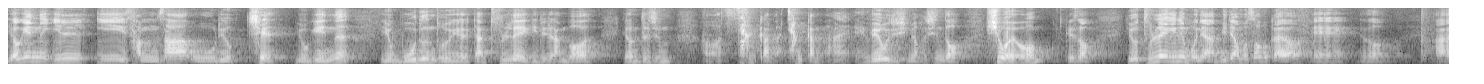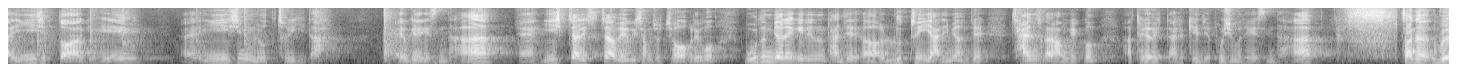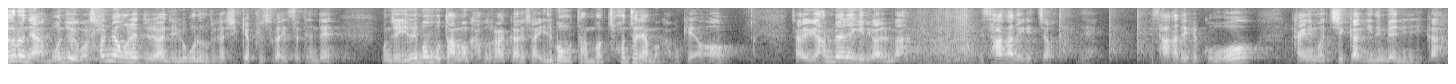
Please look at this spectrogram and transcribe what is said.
여기 있는 1, 2, 3, 4, 5, 6, 7 여기 있는 이 모든 도형의 일단 둘레의 길이를 한번 여러분들 좀 어, 잠깐만 잠깐만 예, 외워주시면 훨씬 더 쉬워요. 그래서 이 둘레의 길이는 뭐냐 미리 한번 써볼까요? 예, 그래서 아, 20 더하기 예, 20 루트 2다. 예, 이렇게 되겠습니다. 예, 20짜리 숫자 외우기 참 좋죠. 그리고 모든 변의 길이는 다 이제 어, 루트 2 아니면 이제 자연수가 나오게끔 아, 되어 있다. 이렇게 이제 보시면 되겠습니다. 자, 이제 왜 그러냐? 먼저 이걸 설명을 해드려야 이제 요거는 우리가 쉽게 풀 수가 있을 텐데, 먼저 1번부터 한번 가보도록 할까요? 자, 1번부터 한번 천천히 한번 가볼게요. 자, 여기 한 변의 길이가 얼마? 4가 되겠죠? 네. 4가 되겠고, 당연히 뭐 직각 이등변이니까,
